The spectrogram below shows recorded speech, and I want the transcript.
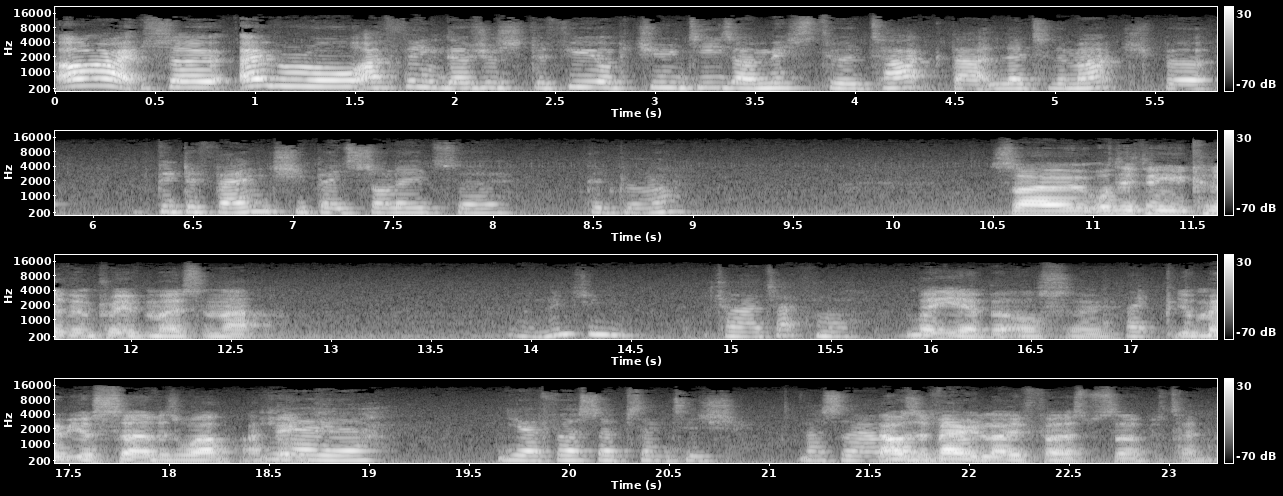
Alright, so overall, I think there's just a few opportunities I missed to attack that led to the match, but good defence. She played solid, so good her. So, what do you think you could have improved most in that? I mentioned trying to attack more. Well, yeah, but also Like, your, maybe your serve as well. I think yeah, yeah. Yeah, first sub percentage. That's what I'm that was a very on. low first serve percent-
